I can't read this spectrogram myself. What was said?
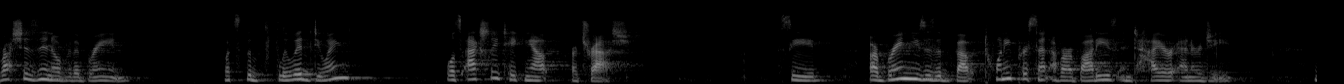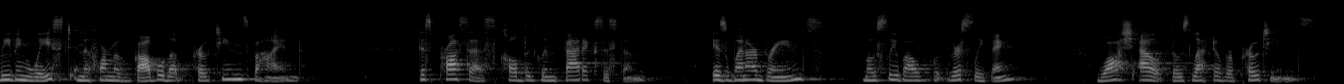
rushes in over the brain. What's the fluid doing? Well, it's actually taking out our trash. See, our brain uses about 20% of our body's entire energy leaving waste in the form of gobbled up proteins behind. This process, called the glymphatic system, is when our brains, mostly while we're sleeping, wash out those leftover proteins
